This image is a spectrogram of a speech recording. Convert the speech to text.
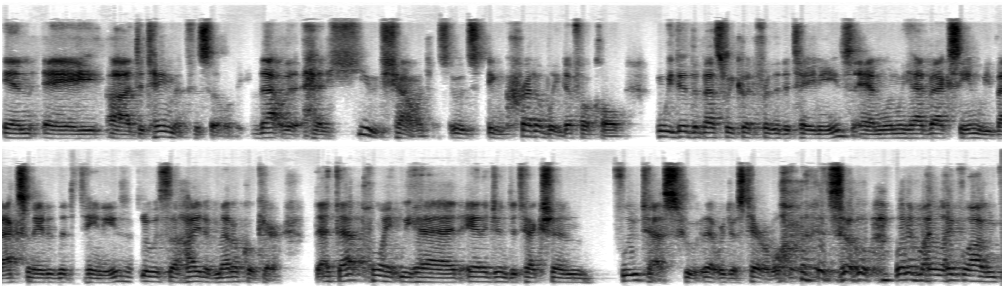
in a uh, detainment facility. That had huge challenges. It was incredibly difficult. We did the best we could for the detainees. And when we had vaccine, we vaccinated the detainees. It was the height of medical care. At that point, we had antigen detection flu tests who, that were just terrible. so one of my lifelong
